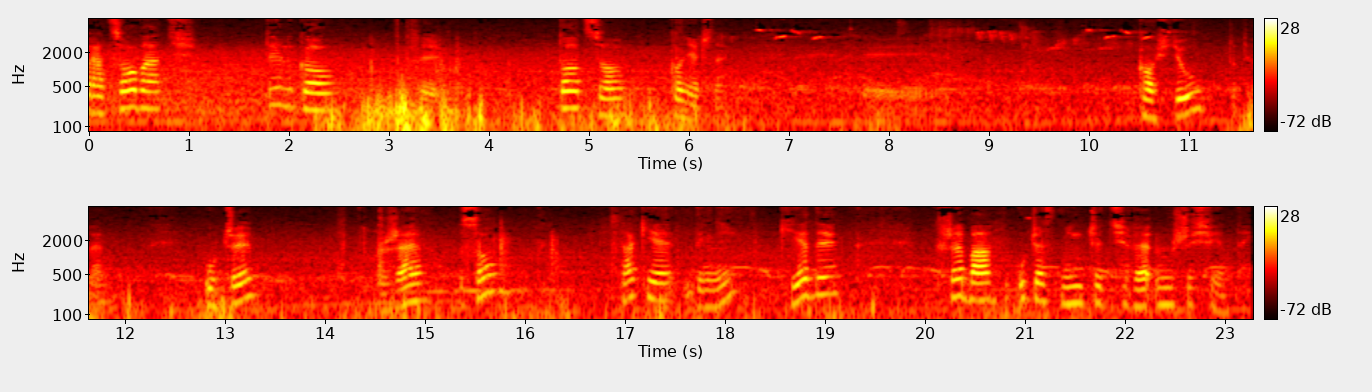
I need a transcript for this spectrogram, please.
pracować tylko to, co konieczne. Kościół, to tyle, uczy, że są takie dni, kiedy trzeba uczestniczyć we mszy świętej.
